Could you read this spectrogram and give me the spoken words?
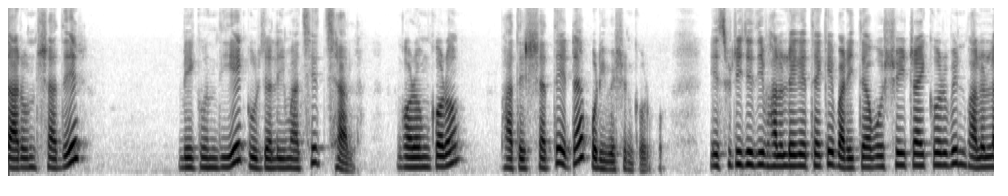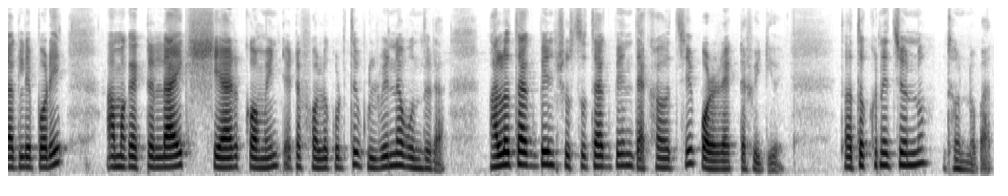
দারুণ স্বাদের বেগুন দিয়ে গুরজালি মাছের ঝাল। গরম গরম। ভাতের সাথে এটা পরিবেশন করব। রেসিপিটি যদি ভালো লেগে থাকে বাড়িতে অবশ্যই ট্রাই করবেন, ভালো লাগলে পরে আমাকে একটা লাইক শেয়ার কমেন্ট এটা ফলো করতে ভুলবেন না বন্ধুরা। ভালো থাকবেন, সুস্থ থাকবেন, দেখা হচ্ছে পরের একটা ভিডিও ততক্ষণের জন্য ধন্যবাদ।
